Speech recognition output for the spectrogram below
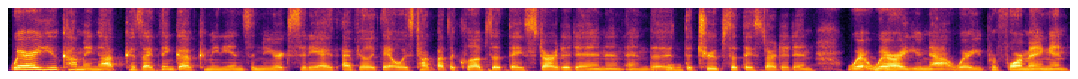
Where are you coming up? Because i think of comedians in new york city I, I, feel like they always talk about the clubs that they started in and, and the, mm-hmm. the troupes that they started in. Where mm-hmm. where are you now? Where are you performing? And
